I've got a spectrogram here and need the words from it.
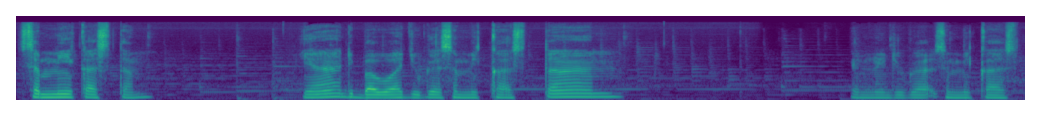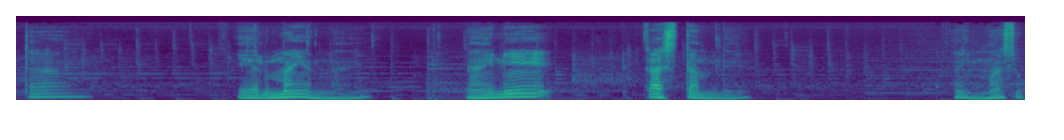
semi custom ya di bawah juga semi custom. Ini juga semi custom. Ya lumayan lah ya. nah ini custom nih. Ay, masuk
